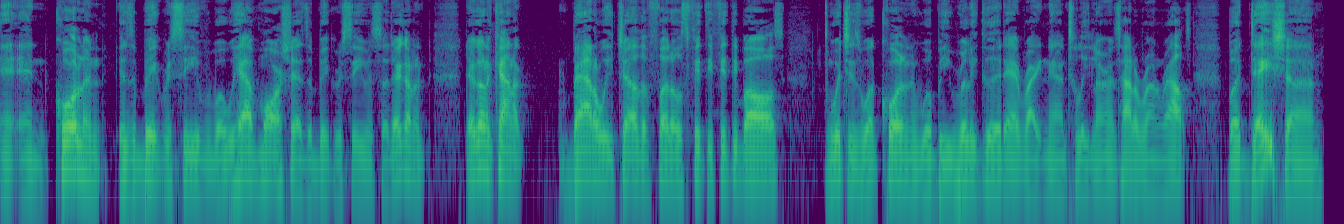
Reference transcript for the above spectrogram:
And, and Courtland is a big receiver, but we have Marshall as a big receiver, so they're gonna they're gonna kind of battle each other for those 50-50 balls, which is what Courtland will be really good at right now until he learns how to run routes. But DaeSean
